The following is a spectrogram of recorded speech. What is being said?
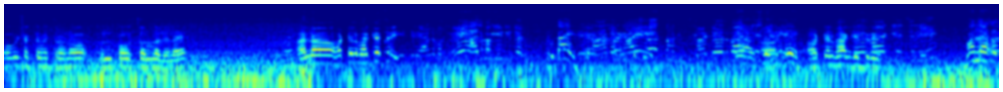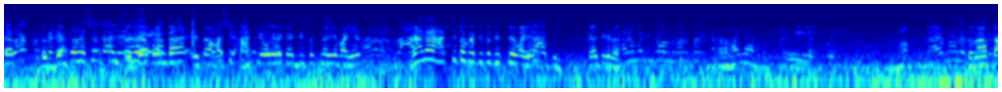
बघू शकता मित्रांनो फुल पाऊस चालू झालेला आहे. आणि हॉटेल भाग्यश्री. तिसरी आलं बघ. ए, आलं बघ editor. कुठं आहे? ए, आलं काय? हॉटेल भाग्यश्री. हॉटेल भाग्यश्री. भाग्यश्री. सध्या सध्या बंद आहे. इथं हत्ती हत्ती वगैरे काही दिसत नाहीये बाहेर. नाही नाही हत्ती तो का तिथं दिसतोय बाहेर? काय तिकडं? तर आता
